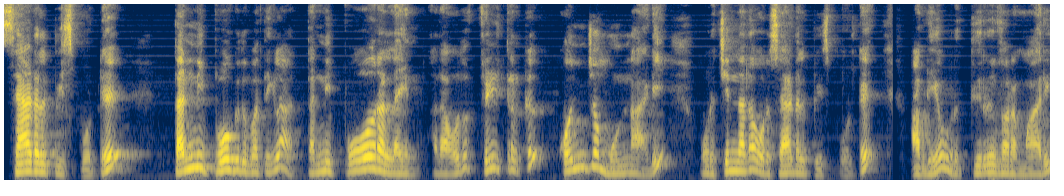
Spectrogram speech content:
சேடல் பீஸ் போட்டு தண்ணி போகுது பார்த்தீங்களா தண்ணி போகிற லைன் அதாவது ஃபில்டருக்கு கொஞ்சம் முன்னாடி ஒரு சின்னதாக ஒரு சேடல் பீஸ் போட்டு அப்படியே ஒரு திருவர மாதிரி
